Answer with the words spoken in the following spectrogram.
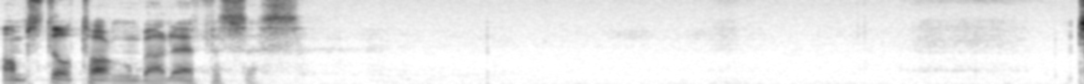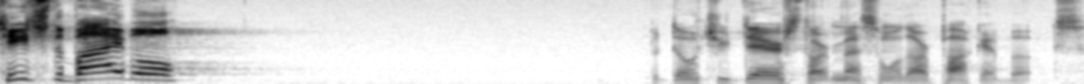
I'm still talking about Ephesus. Teach the Bible, but don't you dare start messing with our pocketbooks.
